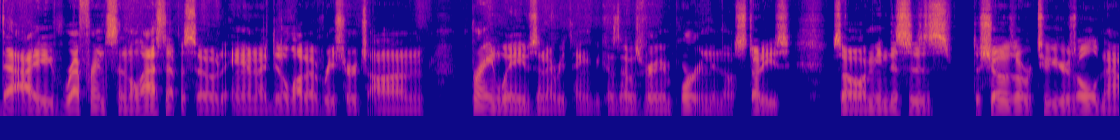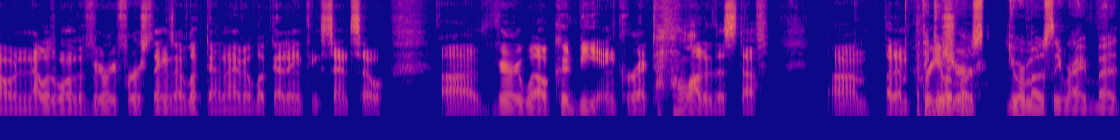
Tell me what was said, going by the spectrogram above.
that I referenced in the last episode, and I did a lot of research on brain waves and everything because that was very important in those studies. So, I mean, this is the show is over two years old now, and that was one of the very first things I looked at, and I haven't looked at anything since. So, uh, very well could be incorrect on a lot of this stuff. Um, but I'm pretty I think you sure were most, you were mostly right. But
